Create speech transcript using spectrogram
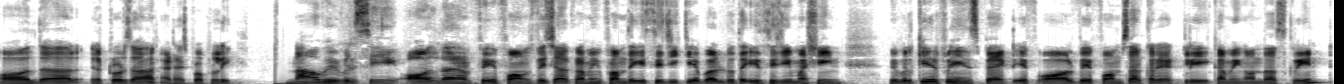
all the electrodes are attached properly. Now we will see all the waveforms which are coming from the ECG cable to the ECG machine. We will carefully inspect if all waveforms are correctly coming on the screen.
